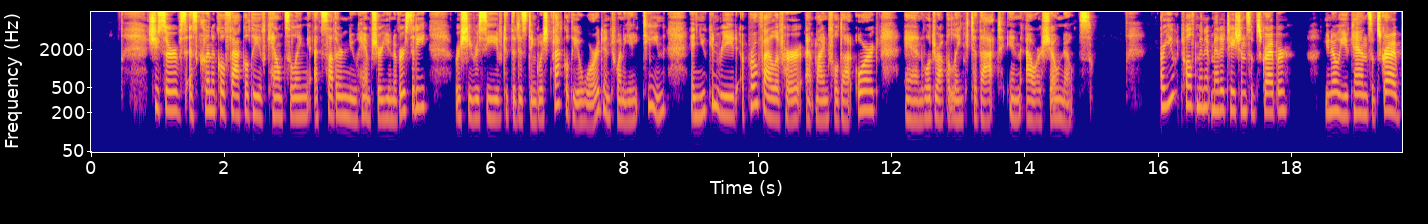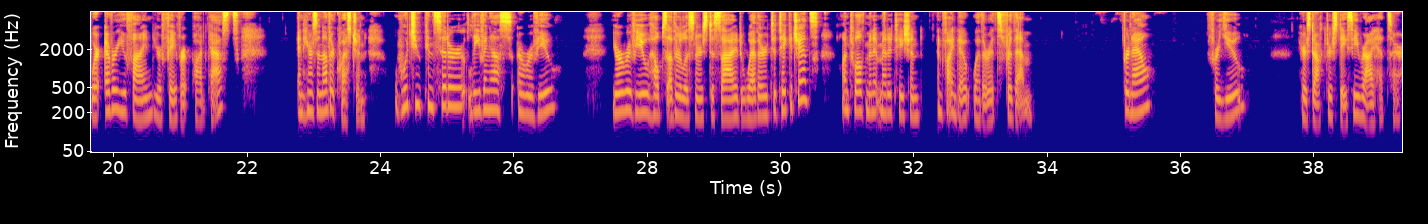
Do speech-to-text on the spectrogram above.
She serves as clinical faculty of counseling at Southern New Hampshire University, where she received the Distinguished Faculty Award in 2018. And you can read a profile of her at mindful.org, and we'll drop a link to that in our show notes. Are you a 12 minute meditation subscriber? You know, you can subscribe wherever you find your favorite podcasts. And here's another question Would you consider leaving us a review? Your review helps other listeners decide whether to take a chance on 12 minute meditation and find out whether it's for them. For now, for you, here's Dr. Stacee Reicherzer.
